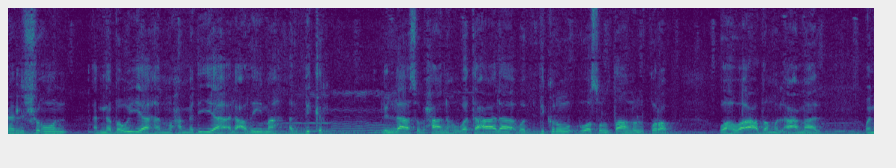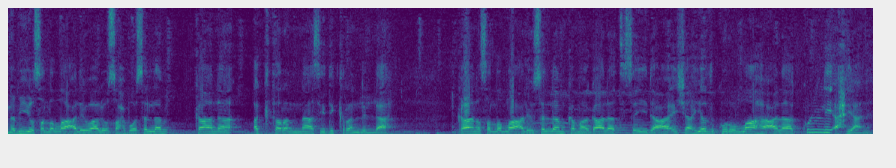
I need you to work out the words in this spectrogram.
من الشؤون النبوية المحمدية العظيمة الذكر لله سبحانه وتعالى والذكر هو سلطان القرب وهو أعظم الأعمال. والنبي صلى الله عليه وآله وصحبه وسلم كان أكثر الناس ذكرا لله. كان صلى الله عليه وسلم كما قالت السيدة عائشة يذكر الله على كل أحيانه.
